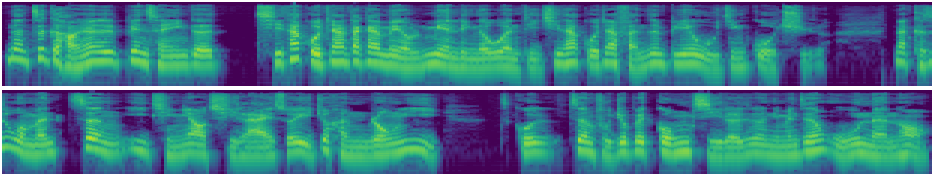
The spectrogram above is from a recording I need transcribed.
那这个好像是变成一个其他国家大概没有面临的问题，其他国家反正 B A 五已经过去了，那可是我们正疫情要起来，所以就很容易。国政府就被攻击了，就是你们真无能哦！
